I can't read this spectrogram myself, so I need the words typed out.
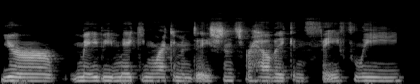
you're maybe making recommendations for how they can safely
